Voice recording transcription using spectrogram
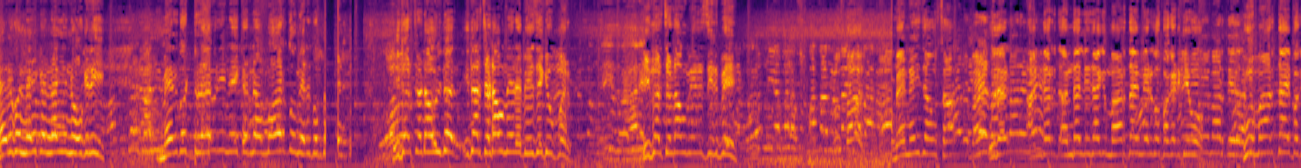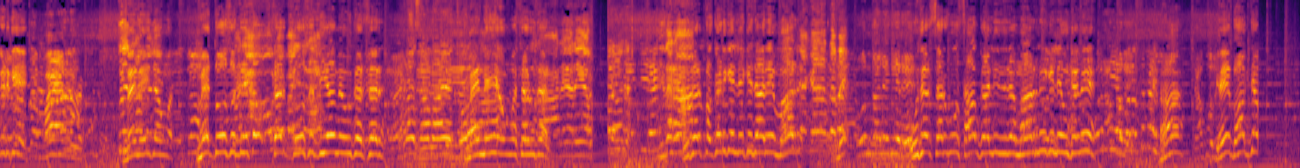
मेरे को नहीं करना ये नौकरी। मेरे को ड्राइवरी नहीं करना, मार दो मेरे को। इधर चढ़ाओ, इधर इधर चढ़ाओ मेरे भेजे के ऊपर। इधर चढ़ाओ मेरे सिर पे। मैं नहीं जाऊँ, साहब। उधर अंदर अंदर ले जाके मारता है मेरे को पकड़ के वो। वो मारता है पकड़ के। मैं नहीं जाऊँगा। मैं दो सौ देता हूँ। सर दो सौ दिया मैं उधर सर। मैं नहीं आऊँगा सर उधर। उधर पकड़ के लेके जा रहे हैं मार। उधर सर वो साफ़ गाली दे रहे मारने के लिए उठे हुए हाँ। भाग जा।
